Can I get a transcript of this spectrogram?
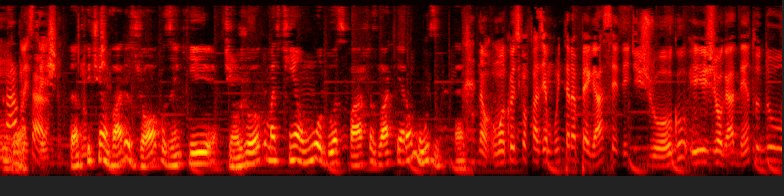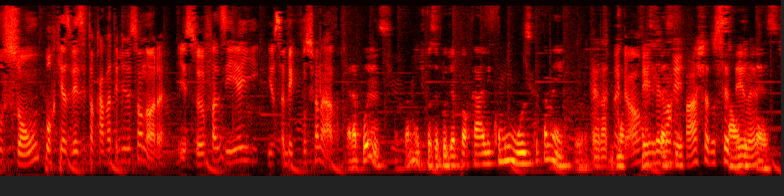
Tocava, PlayStation. Tanto Nunca que tinha tive. vários jogos em que tinha um jogo, mas tinha um ou duas faixas lá que eram música. né? Não, uma coisa que eu fazia muito era pegar CD de jogo e jogar dentro do som, porque às vezes tocava trilha sonora. Isso eu fazia e eu sabia que funcionava. Era por isso, exatamente. Você podia tocar ali como música também. Era Legal. ele era uma faixa do CD, Sound né? test.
